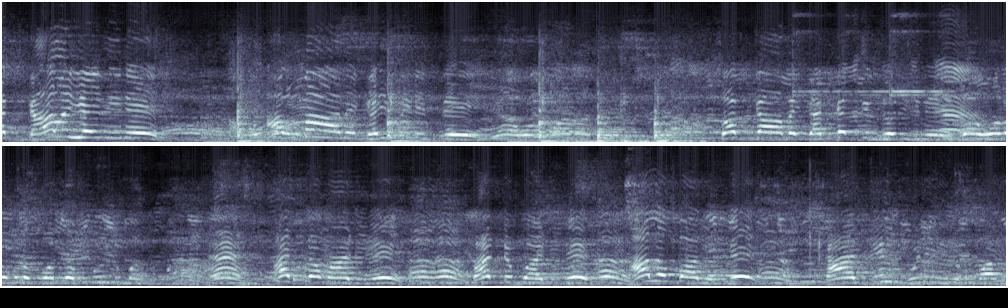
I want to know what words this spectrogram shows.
அக்காலை ஏறினேன் அம்மானை கைப்பிடித்து சொக்காவை கக்கத்தில் சொல்கிறேன் உடம்புல போட்ட புல்லு ஆட்டம் ஆடினேன் பாட்டு பாடினேன் ஆலம் பாடினேன் காட்டில் புலி இருப்பான்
